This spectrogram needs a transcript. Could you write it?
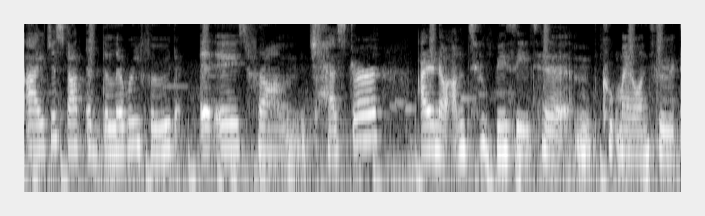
I just got a delivery food. It is from Chester. I don't know, I'm too busy to cook my own food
